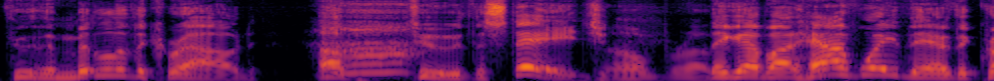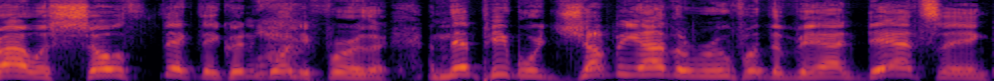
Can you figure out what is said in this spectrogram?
through the middle of the crowd up to the stage. Oh, brother. They got about halfway there. The crowd was so thick they couldn't go any further. And then people were jumping on the roof of the van, dancing.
